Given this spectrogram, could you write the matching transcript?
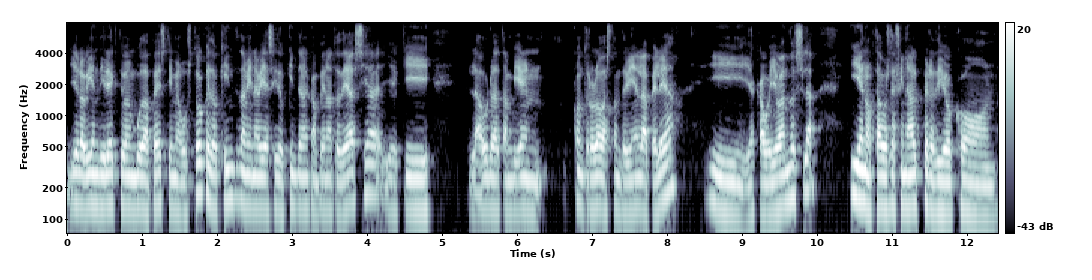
Yo lo vi en directo en Budapest y me gustó, quedó quinta, también había sido quinta en el Campeonato de Asia y aquí Laura también controló bastante bien la pelea y acabó llevándosela y en octavos de final perdió con,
